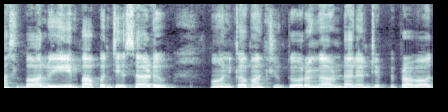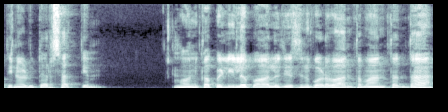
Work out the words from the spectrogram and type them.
అసలు బాలు ఏం పాపం చేశాడు? మౌనిక ఫంక్షన్కి దూరంగా ఉండాలని చెప్పి ప్రభావతిని అడుగుతారు సత్యం. మౌనిక పెళ్ళిలో బాలు చేసిన గొడవ అంతమంతంతా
